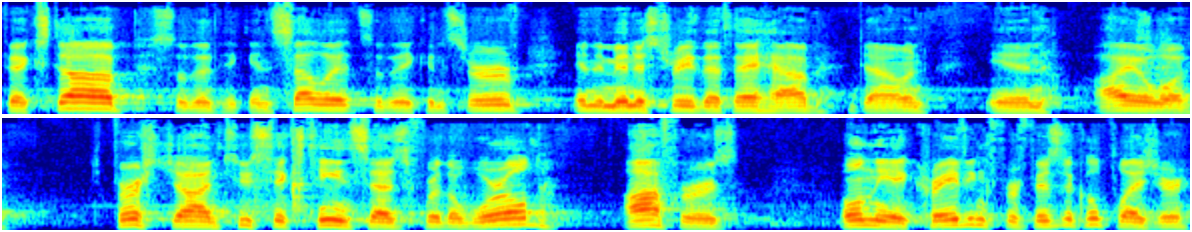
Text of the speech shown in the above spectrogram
fixed up so that they can sell it, so they can serve in the ministry that they have down in Iowa. 1 John 2:16 says, "For the world offers only a craving for physical pleasure,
